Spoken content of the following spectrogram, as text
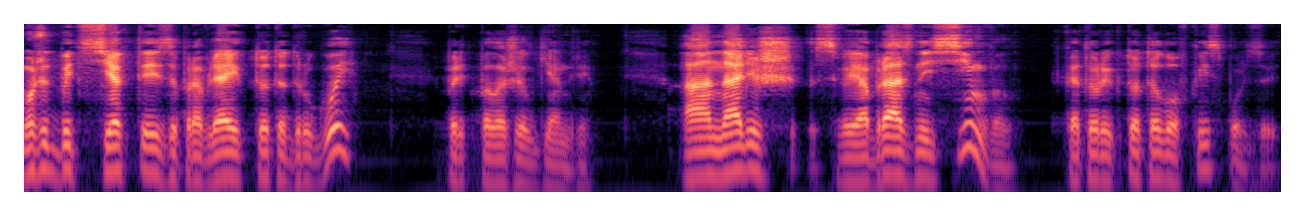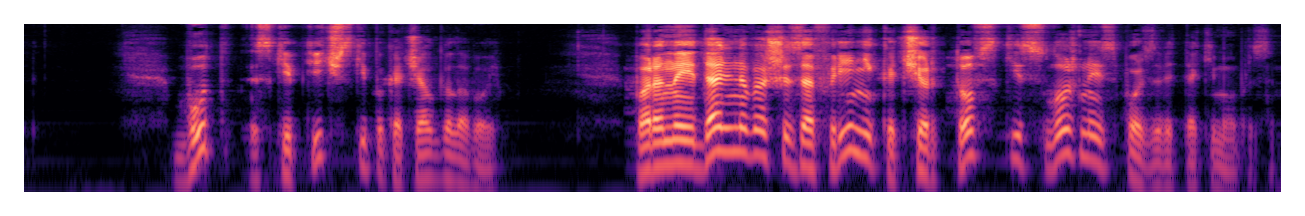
Может быть, сектой заправляет кто-то другой, предположил Генри, а она лишь своеобразный символ, который кто-то ловко использует. Бут скептически покачал головой. Параноидального шизофреника чертовски сложно использовать таким образом.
